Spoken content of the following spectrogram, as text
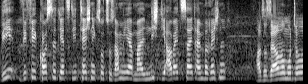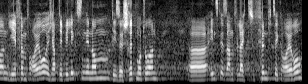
Wie, wie viel kostet jetzt die Technik so zusammen hier, mal nicht die Arbeitszeit einberechnet? Also Servomotoren je 5 Euro. Ich habe die billigsten genommen, diese Schrittmotoren. Äh, insgesamt vielleicht 50 Euro.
